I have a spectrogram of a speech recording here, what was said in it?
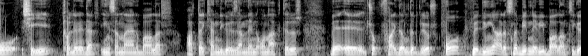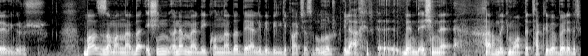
o şeyi toler eder, insanın ayağını bağlar, hatta kendi gözlemlerini ona aktarır ve e, çok faydalıdır diyor. O ve dünya arasında bir nevi bağlantı görevi görür. Bazı zamanlarda eşinin önem verdiği konularda değerli bir bilgi parçası bulunur. İla ahir. E, benim de eşimle aramdaki muhabbet takriben böyledir.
